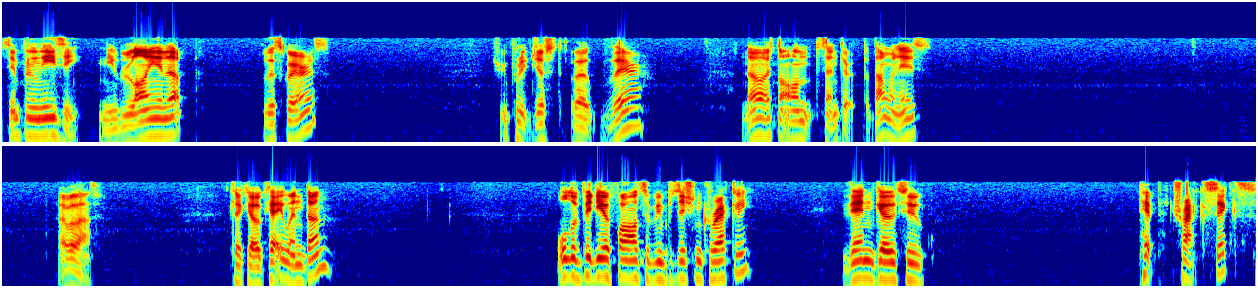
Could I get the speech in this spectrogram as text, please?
Simple and easy. And you line it up with the squares. Should we put it just about there? No, it's not on center, but that one is. How about that? Click OK when done. All the video files have been positioned correctly. Then go to pip track 6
